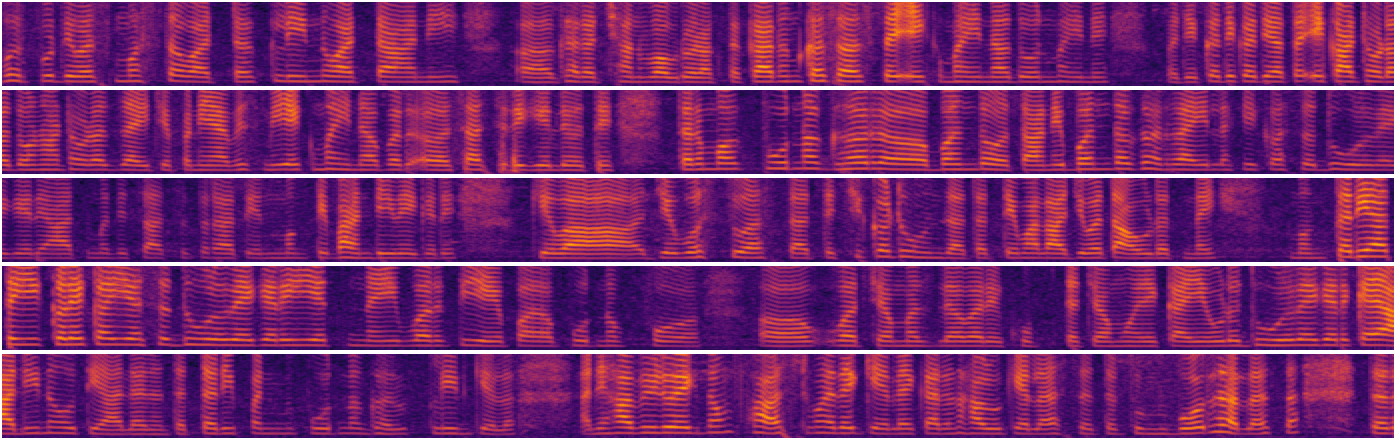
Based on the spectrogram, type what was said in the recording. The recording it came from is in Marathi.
भरपूर दिवस मस्त वाटतं क्लीन वाटतं आणि घरात छान वावरू लागतं. कारण कसं असतं एक महिना दोन महिने म्हणजे कधी कधी आता एक आठवडा दोन आठवड्यात जायचे पण यावेळेस मी एक महिनाभर सासरी गेले होते. तर मग पूर्ण घर बंद होतं आणि बंद घर राहिलं की कसं धूळ वगैरे आतमध्ये साचत राहते आणि मग ते भांडी वगैरे किंवा जे वस्तू असतात ते चिकट होऊन जातात ते मला अजिबात आवडत नाही. मग तरी आता इकडे काही असं धूळ वगैरे येत नाही वरती आहे प पूर्ण फ वरच्या मजल्यावर आहे खूप. त्याच्यामुळे काही एवढं धूळ वगैरे काही आली नव्हती आल्यानंतर तरी पण मी पूर्ण घर क्लीन केलं. आणि हा व्हिडिओ एकदम फास्टमध्ये केला आहे कारण हळू केला असतं तर तुम्ही बोर झाला असता. तर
